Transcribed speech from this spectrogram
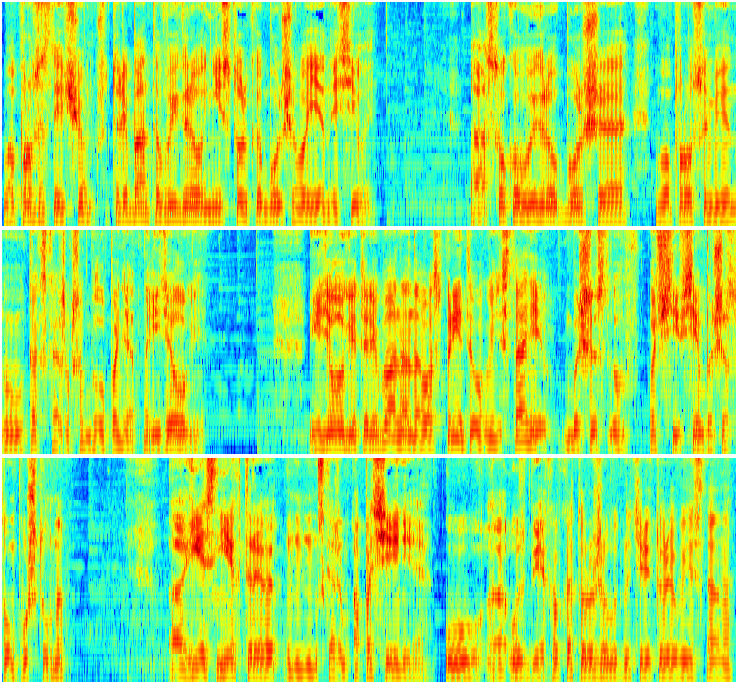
вопрос состоит в чем? Что Талибан-то выиграл не столько больше военной силой, а сколько выиграл больше вопросами, ну, так скажем, чтобы было понятно, идеологии. Идеология Талибана, она воспринята в Афганистане большинство, почти всем большинством пуштунов. А есть некоторые, скажем, опасения у э, узбеков, которые живут на территории Афганистана,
